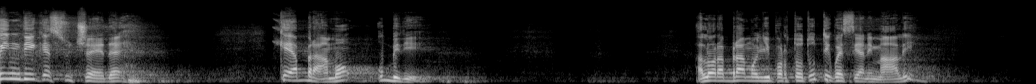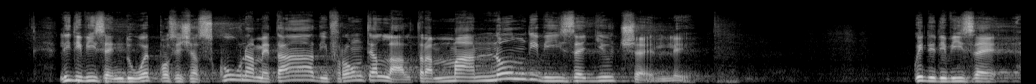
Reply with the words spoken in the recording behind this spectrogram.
Quindi che succede? Che Abramo ubbidì. Allora Abramo gli portò tutti questi animali, li divise in due, pose ciascuna metà di fronte all'altra, ma non divise gli uccelli. Quindi divise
